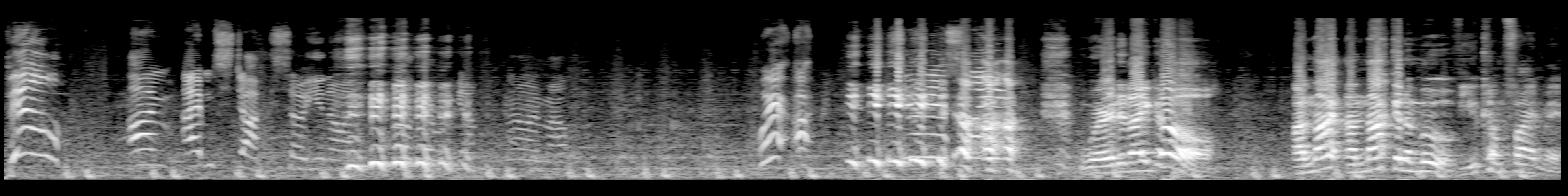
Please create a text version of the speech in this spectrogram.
Bill, I'm I'm stuck. So you know. I'm, oh, there we go. Now I'm out. Where are... Seriously? Where did I go? I'm not. I'm not gonna move. You come find me.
